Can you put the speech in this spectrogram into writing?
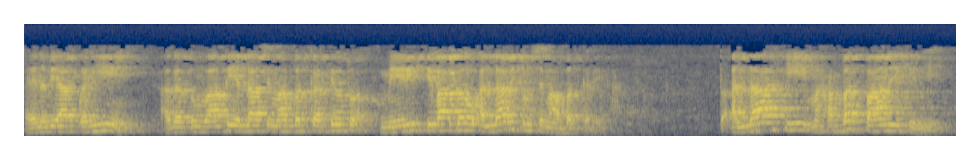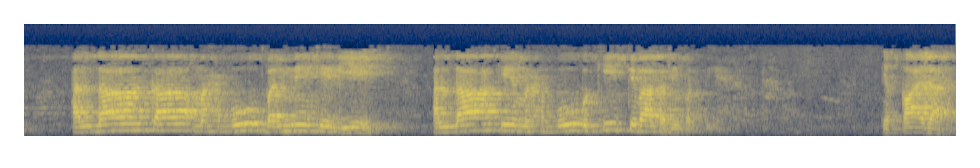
اے نبی، آپ کہیے، اگر تم واقعی اللہ سے محبت کرتے ہو تو میری اتباع کرو، اللہ بھی تم سے محبت کرے گا۔ تو اللہ کی محبت پانے کے لیے، اللہ کا محبوب بننے کے لیے اللہ کے محبوب کی اتباع کرنی پڑتی ہے۔ یہ قاعدہ ہے۔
